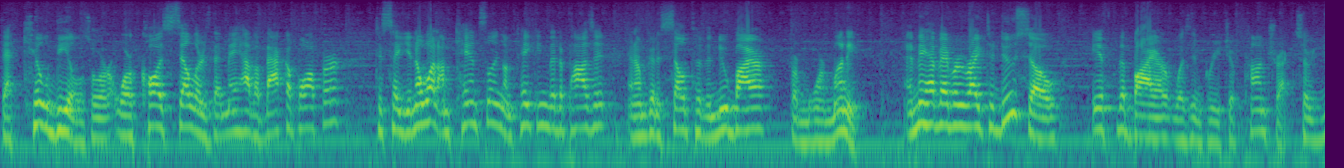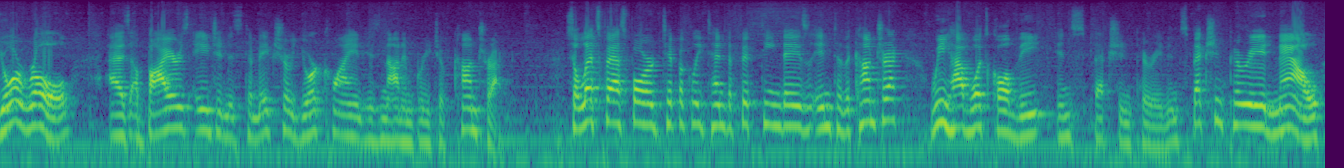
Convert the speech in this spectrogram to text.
that kill deals or, or cause sellers that may have a backup offer to say, you know what, I'm canceling, I'm taking the deposit, and I'm going to sell to the new buyer for more money. And they have every right to do so if the buyer was in breach of contract. So your role as a buyer's agent is to make sure your client is not in breach of contract. So let's fast forward typically 10 to 15 days into the contract. We have what's called the inspection period. Inspection period now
